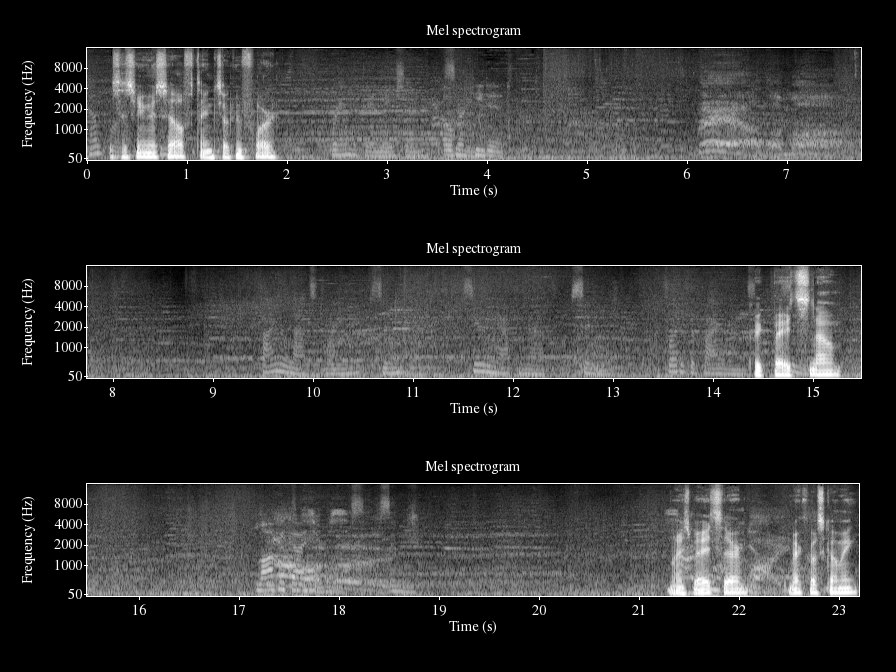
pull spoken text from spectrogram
Hellboil Position soon. yourself. Thanks token four. Firelands. Quick baits now. Lava Nice baits there. Inferno. Macross coming.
